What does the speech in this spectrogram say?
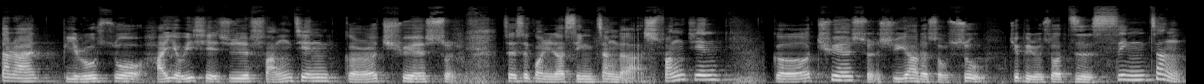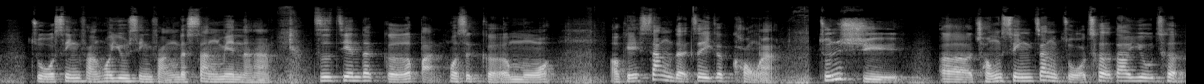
当然，比如说还有一些是房间隔缺损，这是关于到心脏的啦。房间隔缺损需要的手术，就比如说指心脏左心房或右心房的上面呢哈之间的隔板或是隔膜，OK 上的这一个孔啊，准许。呃，从心脏左侧到右侧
